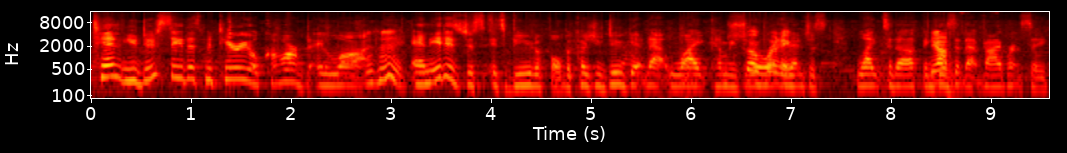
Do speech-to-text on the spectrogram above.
tend, you do see this material carved a lot, Mm-hmm. and it is just, it's beautiful because you do get that light coming So through pretty. it, and it just lights it up and Yeah. gives it that vibrancy.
